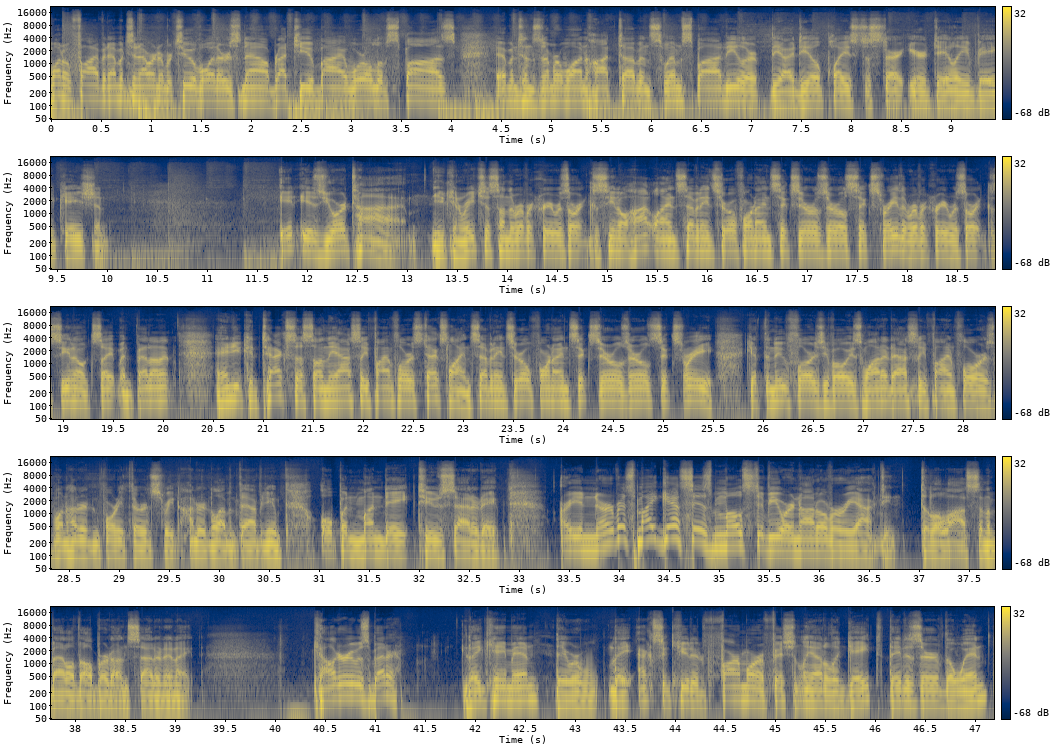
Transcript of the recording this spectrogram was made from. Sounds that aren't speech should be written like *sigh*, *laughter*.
105 at Edmonton, hour number two of Oilers Now, brought to you by World of Spas, Edmonton's number one hot tub and swim spa dealer, the ideal place to start your daily vacation. It is your time. You can reach us on the River Cree Resort and Casino hotline 780-496-0063. The River Cree Resort and Casino excitement bet on it. And you can text us on the Ashley Fine Floors text line 780-496-0063. Get the new floors you've always wanted. Ashley Fine Floors, 143rd Street, 111th Avenue. Open Monday to Saturday. Are you nervous? My guess is most of you are not overreacting to the loss in the Battle of Alberta on Saturday night. Calgary was better. They came in. They were they executed far more efficiently out of the gate. They deserve the win.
